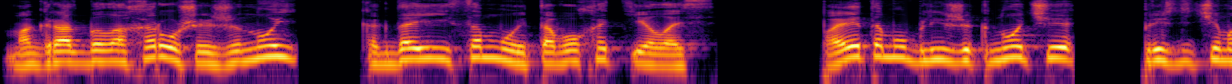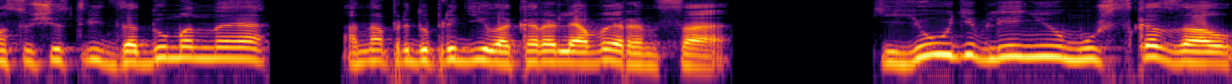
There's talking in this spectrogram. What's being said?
Маград была хорошей женой, когда ей самой того хотелось. Поэтому ближе к ночи Прежде чем осуществить задуманное, она предупредила короля Веренса. К ее удивлению муж сказал.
